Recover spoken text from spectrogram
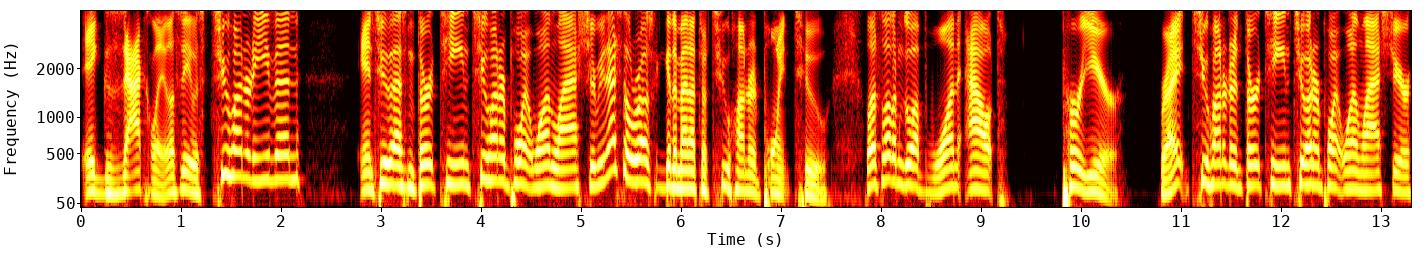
exactly. Let's see, it was 200 even in 2013, 200.1 last year. Be nice if the Royals could get him out after 200.2. Let's let him go up one out per year, right? 213, 200.1 last year,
